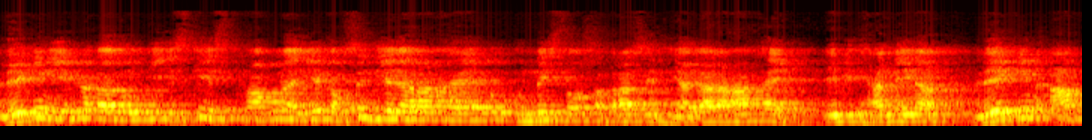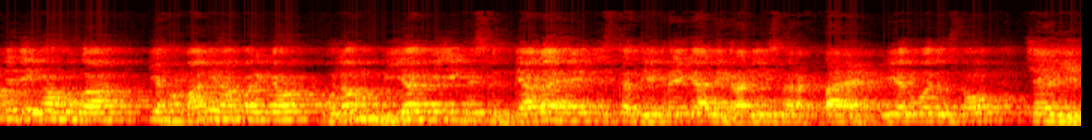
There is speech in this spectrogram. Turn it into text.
लेकिन ये भी बता दूँ कि इसकी स्थापना ये कब से दिया जा रहा है तो उन्नीस सौ सत्रह से दिया जा रहा है। ये भी ध्यान देना। लेकिन आपने देखा होगा कि हमारे यहाँ पर क्या कोलंबिया के एक विश्वविद्यालय है जिसका देख रहे क्या निगरानी इसमें रखता है। क्लियर हुआ दोस्तों? चलिए,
